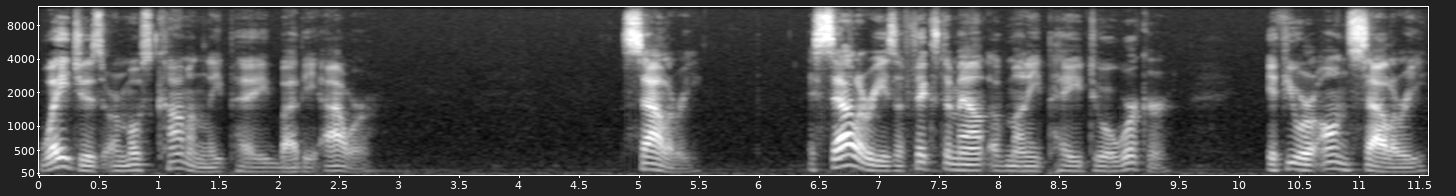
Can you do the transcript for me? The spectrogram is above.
Wages are most commonly paid by the hour. Salary. A salary is a fixed amount of money paid to a worker. If you are on salary,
